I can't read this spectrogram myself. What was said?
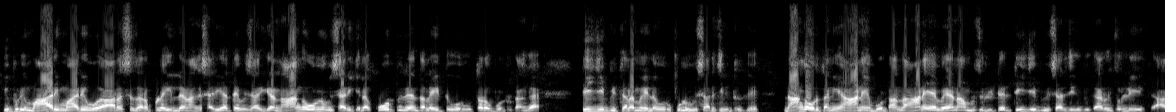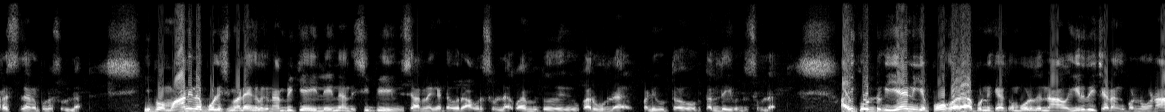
இப்படி மாறி மாறி ஒரு அரசு தரப்பில் இல்லை நாங்கள் சரியாகத்தான் விசாரிக்கிறோம். நாங்கள் ஒன்றும் விசாரிக்கல. கோர்ட்டு தான் தலையிட்டு ஒரு உத்தரவு போட்டிருக்காங்க. டிஜிபி தலைமையில் ஒரு குழு விசாரிச்சுக்கிட்டு இருக்கு. நாங்கள் ஒரு தனியாக ஆணையம் போட்டோம். அந்த ஆணையை வேணாம்னு சொல்லிட்டு டிஜிபி விசாரிச்சுக்கிட்டு இருக்காருன்னு சொல்லி அரசு தரப்பில் சொல்ல இப்போ மாநில போலீஸ் மேலே எங்களுக்கு நம்பிக்கையே இல்லைன்னு அந்த சிபிஐ விசாரணை கேட்டவர் அவர் சொல்ல கோயம்புத்தூர் கரூரில் பள்ளி கொடுத்த ஒரு தந்தை வந்து சொல்ல ஹைகோர்ட்டுக்கு ஏன் நீங்கள் போகலை அப்படின்னு கேட்கும்பொழுது நான் இறுதிச் சடங்கு பண்ணுவேன்னா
